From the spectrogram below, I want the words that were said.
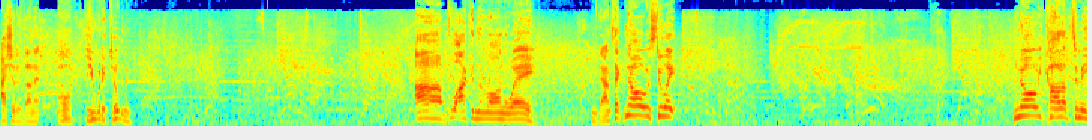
I should have done it. Oh, he would have killed me. Ah, blocking the wrong way. I'm down tech. No, it's too late. No, he caught up to me.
